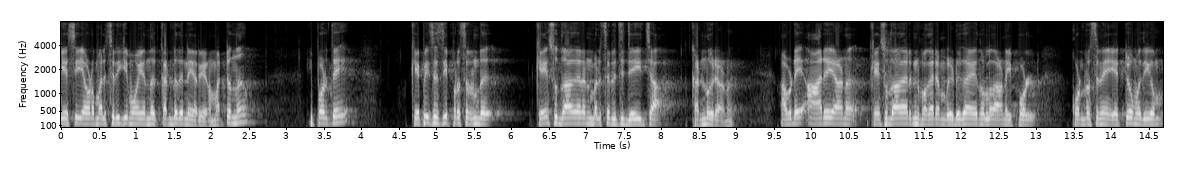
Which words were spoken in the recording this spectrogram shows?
കെ സി അവിടെ മത്സരിക്കുമോ എന്ന് കണ്ടു തന്നെ അറിയണം. മറ്റൊന്ന് ഇപ്പോഴത്തെ K P C C president K Sudhakaran മത്സരിച്ച് ജയിച്ച കണ്ണൂരാണ്. അവിടെ ആരെയാണ് കെ സുധാകരന് പകരം ഇടുക എന്നുള്ളതാണ് ഇപ്പോൾ കോൺഗ്രസിനെ ഏറ്റവും അധികം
